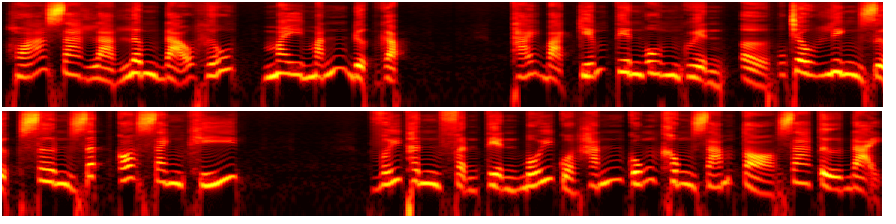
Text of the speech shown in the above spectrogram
hóa ra là Lâm Đảo Hữu, may mắn được gặp. Thái Bạch kiếm tiên ôm quyền ở châu Linh Dược Sơn rất có danh khí. Với thân phận tiền bối của hắn cũng không dám tỏ ra tự đại.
